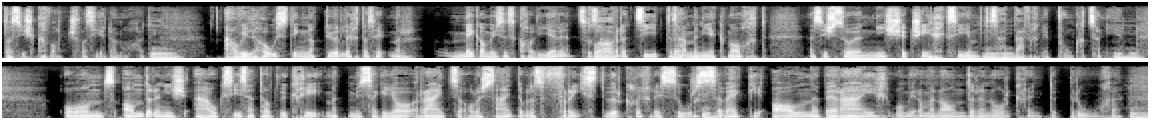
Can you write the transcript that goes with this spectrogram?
das ist Quatsch, was ihr da macht. Mhm. Auch weil Hosting natürlich, das hat man mega müssen skalieren zu Klar. selber Zeit. Das Ja. haben wir nie gemacht. Es ist so eine Nischengeschichte gewesen und das Mhm. hat einfach nicht funktioniert. Mhm. Und das andere ist auch gewesen, es hat halt wirklich, man muss sagen, ja, rein zu alles sein, aber das frisst wirklich Ressourcen Mhm. weg in allen Bereichen, wo wir an einem anderen Ort könnten brauchen. Mhm.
